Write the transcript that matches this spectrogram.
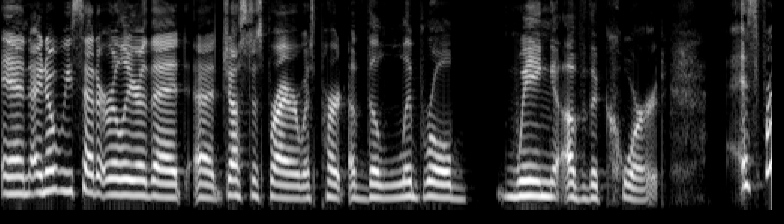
And I know we said earlier that uh, Justice Breyer was part of the liberal wing of the court. As far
